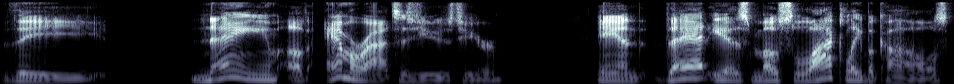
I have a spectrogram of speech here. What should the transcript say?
the name of Amorites is used here, and that is most likely because,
